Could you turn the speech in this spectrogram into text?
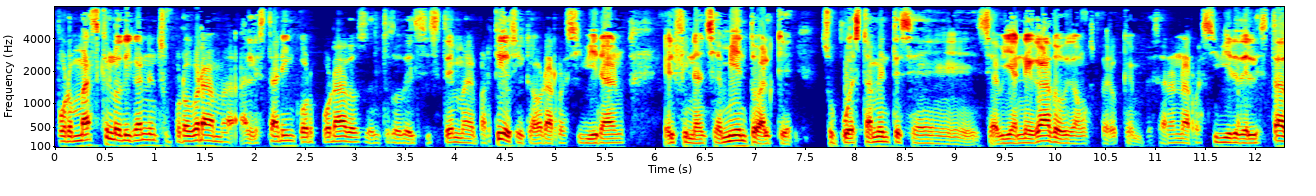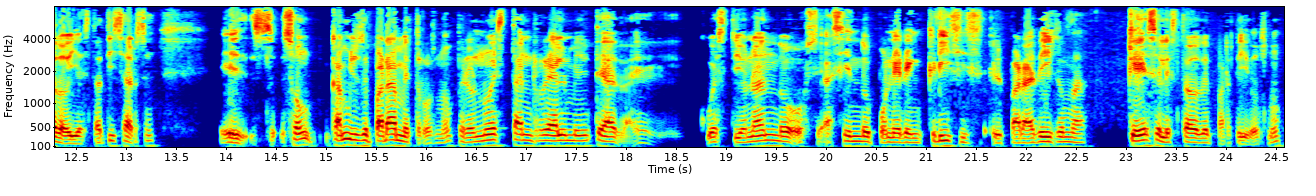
por más que lo digan en su programa, al estar incorporados dentro del sistema de partidos y que ahora recibirán el financiamiento al que supuestamente se, se había negado, digamos, pero que empezarán a recibir del Estado y a estatizarse, eh, son cambios de parámetros, ¿no? Pero no están realmente eh, cuestionando o haciendo poner en crisis el paradigma que es el estado de partidos, ¿no?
